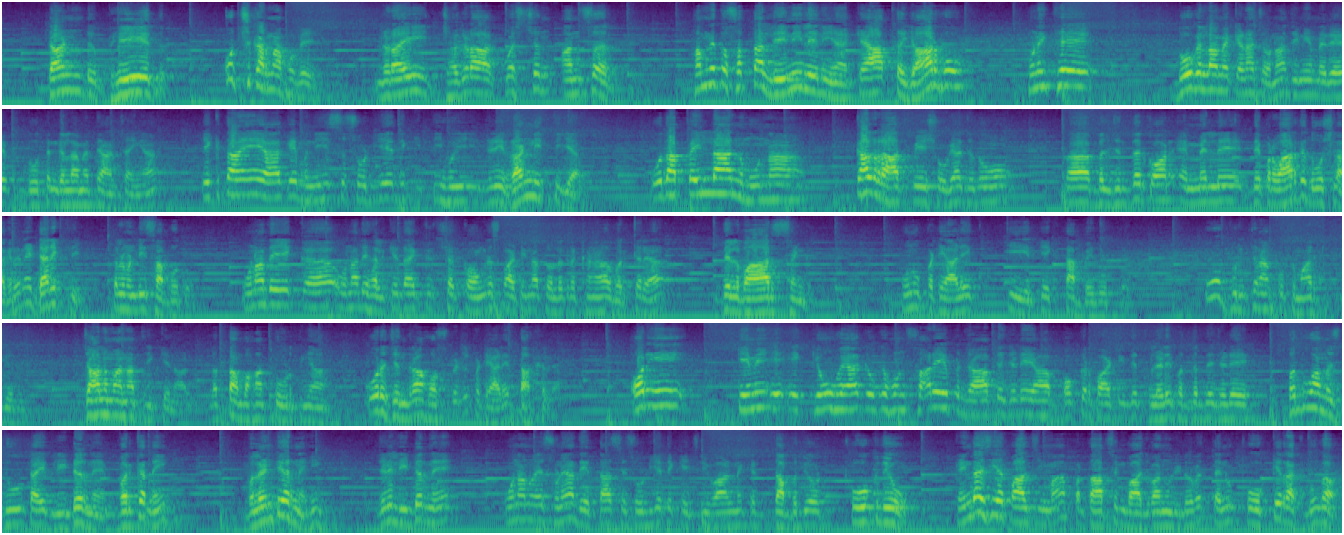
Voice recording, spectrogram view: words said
ਦੰਡ, ਭੇਦ ਕੁਝ ਕਰਨਾ ਪਵੇ। ਲੜਾਈ, ਝਗੜਾ ਕੁਐਸਚਨ ਆਨਸਰ हमने तो सत्ता लेनी लेनी है क्या आप तैयार हो ਹੁਣ ਇੱਥੇ ਦੋ ਗੱਲਾਂ ਮੈਂ ਕਹਿਣਾ ਚਾਹੁੰਦਾ ਜਿਹੜੀਆਂ ਮੇਰੇ ਦੋ ਤਿੰਨ ਗੱਲਾਂ ਮੈਂ ਧਿਆਨ ਚ ਆਈਆਂ ਇੱਕ ਤਾਂ ਇਹ ਆ ਕਿ ਮਨੀਸ਼ ਸਿਸੋਦੀਏ ਦੀ ਕੀਤੀ ਹੋਈ ਜਿਹੜੀ ਰਣਨੀਤੀ ਆ ਉਹਦਾ ਪਹਿਲਾ ਨਮੂਨਾ ਕੱਲ ਰਾਤ ਪੇਸ਼ ਹੋ ਗਿਆ ਜਦੋਂ ਅ, ਬਲਜਿੰਦਰ ਕੌਰ ਐਮਐਲਏ ਦੇ ਪਰਿਵਾਰ ਤੇ ਦੋਸ਼ ਲੱਗ ਰਹੇ ਨੇ ਡਾਇਰੈਕਟਲੀ ਤਲਵੰਡੀ ਸਾਬੋ ਤੋਂ ਉਹਨਾਂ ਦੇ ਇੱਕ ਉਹਨਾਂ ਦੇ ਹਲਕੇ ਦਾ ਇੱਕ ਸ਼ਾਇਦ ਕਾਂਗਰਸ ਪਾਰਟੀ ਨਾਲ ਤਾਲੁਕ ਰੱਖਣ ਵਾਲਾ ਵਰਕਰ ਆ ਦਿਲਵਾਰ ਸਿੰਘ ਉਹਨੂੰ ਪਟਿਆਲੇ ਘੇਰ ਕੇ ਇੱਕ ਢਾਬੇ ਦੇ ਉੱਤੇ। ਉਹ ਬੁਰੀ ਤਰ੍ਹਾਂ ਕੁੱਟਮਾਰ ਕੀਤੀ ਉਹਦੀ। ਜ਼ਾਲਮਾਨਾ ਤਰੀਕੇ ਨਾਲ ਲੱਤਾਂ ਬਾਹਾਂ ਤੋੜਦੀਆਂ ਉਹ ਰਜਿੰਦਰਾ ਹਸਪੀਟਲ ਪਟਿਆਲੇ ਦਾਖਲ ਹੈ। ਔਰ ਇਹ ਕਿਵੇਂ ਇਹ ਕਿਉਂ ਹੋਇਆ? ਕਿਉਂਕਿ ਹੁਣ ਸਾਰੇ ਪੰਜਾਬ ਦੇ ਜਿਹੜੇ ਆ ਬੌਕਰ ਪਾਰਟੀ ਦੇ ਥਲੇੜੇ ਪੱਧਰ ਦੇ ਜਿਹੜੇ ਬੰਦੂਆ ਮਜ਼ਦੂਰ ਟਾਈਪ ਲੀਡਰ ਨੇ ਵਰਕਰ ਨਹੀਂ ਵਲੰਟੀਅਰ ਨਹੀਂ, ਜਿਹੜੇ ਲੀਡਰ ਨੇ, ਉਹਨਾਂ ਨੂੰ ਇਹ ਸੁਣਿਆ, ਦਿੱਤਾ ਸਿਸੋਡੀਆ ਤੇ ਕੇਜਰੀਵਾਲ ਨੇ ਕਿ ਦੱਬ ਦਿਓ, ਠੋਕ ਦਿਓ। ਕਹਿੰਦਾ ਸੀ, ਹਰਪਾਲ ਚੀਮਾ ਪ੍ਰਤਾਪ ਸਿੰਘ ਬਾਜਵਾ ਨੂੰ ਲੀਡਰ ਵਿੱਚ ਤੈਨੂੰ ਠੋਕ ਕੇ ਰੱਖ ਦੂੰਗਾ।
